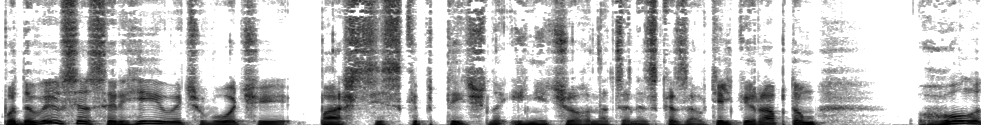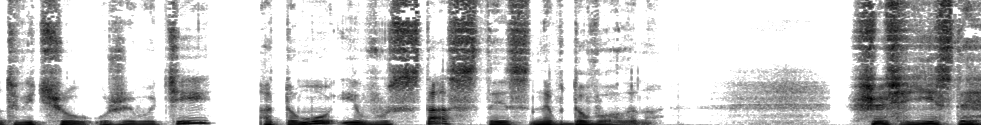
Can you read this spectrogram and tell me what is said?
Подивився Сергійович в очі пашці скептично і нічого на це не сказав, тільки раптом голод відчув у животі, а тому і в уста стис невдоволено. Щось їсти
